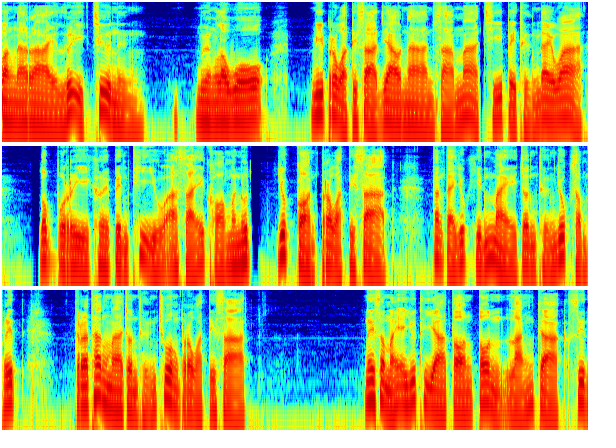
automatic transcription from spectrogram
วังนารายหรืออีกชื่อหนึ่ง เมืองละโว มีประวัติศาสตร์ยาวนานสามารถชี้ไปถึงได้ว่าลบบุรีเคยเป็นที่อยู่อาศัยของมนุษย์ ยุคก่อนประวัติศาสตร์ ตั้งแต่ยุคหินใหม่จนถึงยุคสำริด กระทั่งมาจนถึงช่วงประวัติศาสตร์ ในสมัยอยุธยาตอนต้นหลังจากสิ้น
